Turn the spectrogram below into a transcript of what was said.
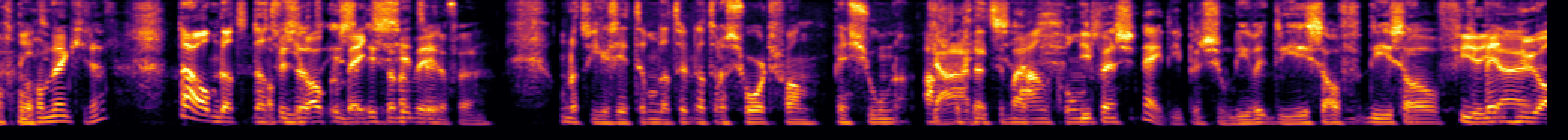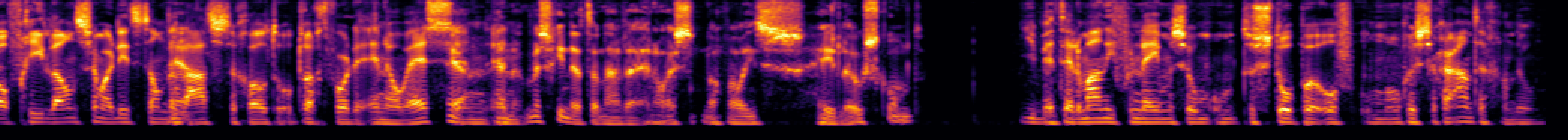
Of niet? Waarom denk je dat? Nou, omdat dat we hier dat- ook een is- beetje is dat een zitten. weervraag? Omdat we hier zitten, omdat er, dat er een soort van pensioenachtig dat- iets maar aankomt. Die pensioen, nee, die pensioen die, die is, al, die is al vier je bent jaar. nu al freelancer, maar dit is dan de Ja. laatste grote opdracht voor de NOS. Ja, en, en, en misschien dat er naar de NOS nog wel iets heel leuks komt. je bent helemaal niet voornemens om, om te stoppen of om rustiger aan te gaan doen.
